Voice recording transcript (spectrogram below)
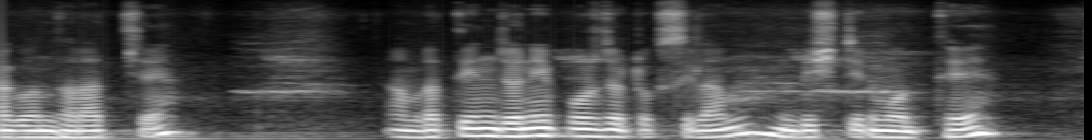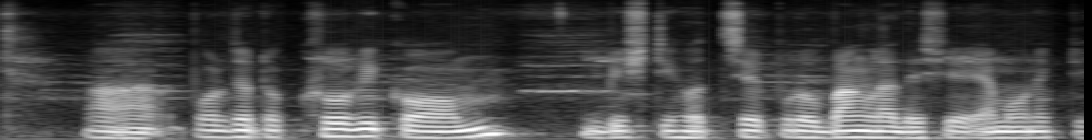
আগুন ধরাচ্ছে। আমরা তিনজনই পর্যটক ছিলাম বৃষ্টির মধ্যে। পর্যটক খুবই কম। বৃষ্টি হচ্ছে পুরো বাংলাদেশে এমন একটি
